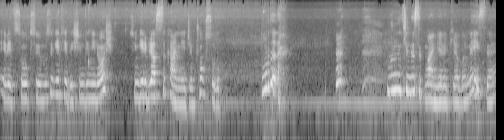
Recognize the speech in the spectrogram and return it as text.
Evet soğuk suyumuzu getirdik. Şimdi Niloş süngeri biraz sık anneciğim. Çok sulu. Burada bunun içinde sıkman gerekiyordu. Neyse.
